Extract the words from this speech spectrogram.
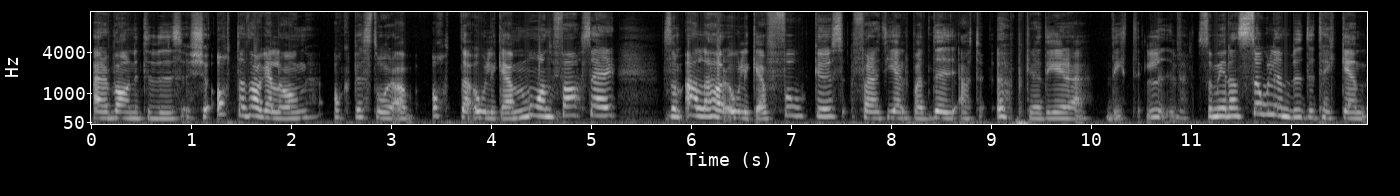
är vanligtvis 28 dagar lång och består av åtta olika månfaser som alla har olika fokus för att hjälpa dig att uppgradera ditt liv. Så medan solen byter tecken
